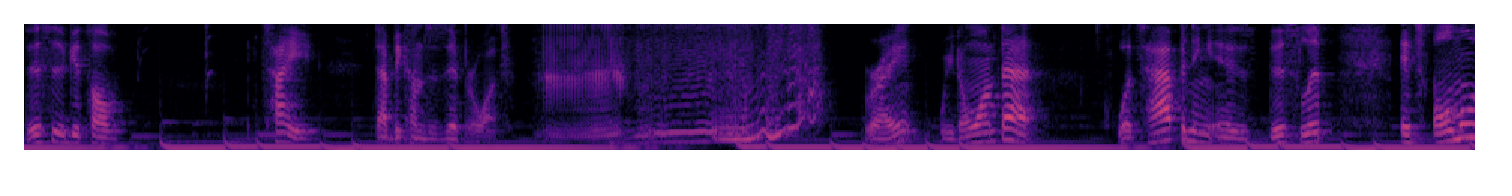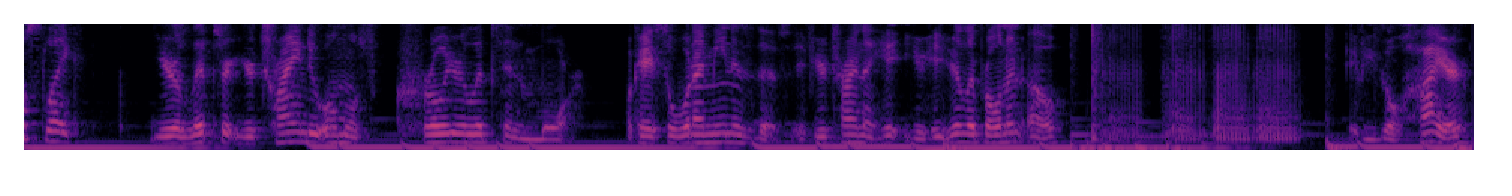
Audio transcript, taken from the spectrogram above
This is gets all tight, that becomes a zipper watch. Right? We don't want that. What's happening is this lip, it's almost like your lips are, you're trying to almost curl your lips in more. Okay, so what I mean is this. If you're trying to hit, you hit your lip roll in an O. If you go higher,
